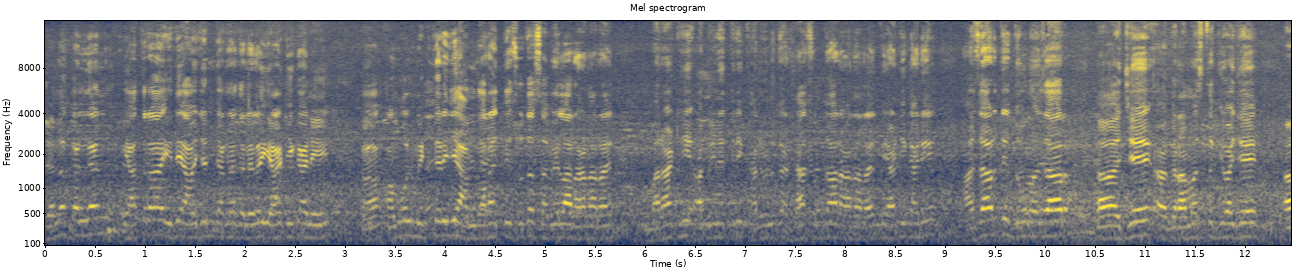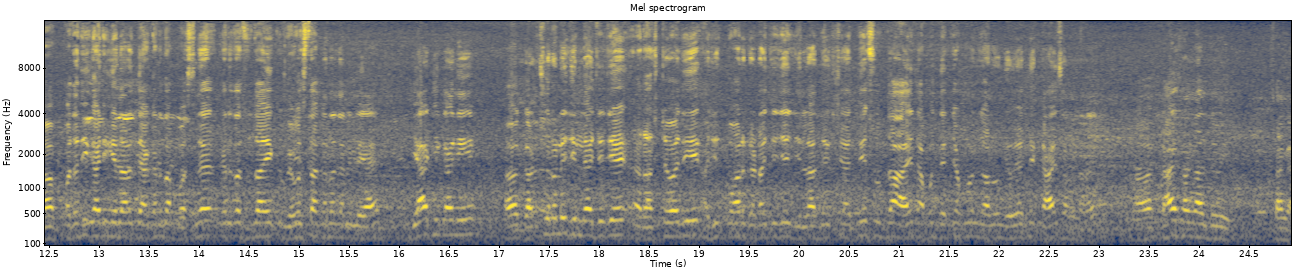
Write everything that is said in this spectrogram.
जनकल्याण यात्रा इथे आयोजन करण्यात आलेलं आहे. या ठिकाणी अमोल मिटकरी जे आमदार आहेत ते सुद्धा सभेला राहणार आहेत. मराठी अभिनेत्री खानविलकर ह्या सुद्धा राहणार आहेत. या ठिकाणी हजार ते दोन हजार जे ग्रामस्थ किंवा जे पदाधिकारी घेणार आहेत त्याकरिता बसण्याकरिता सुद्धा एक व्यवस्था करण्यात आलेली आहे. या ठिकाणी गडचिरोली जिल्ह्याचे जे राष्ट्रवादी अजित पवार गटाचे जे जिल्हाध्यक्ष आहेत ते सुद्धा आहेत. आपण त्यांच्याकडून जाणून घेऊया ते काय सांगणार आहेत. काय सांगाल तुम्ही? सांगा.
